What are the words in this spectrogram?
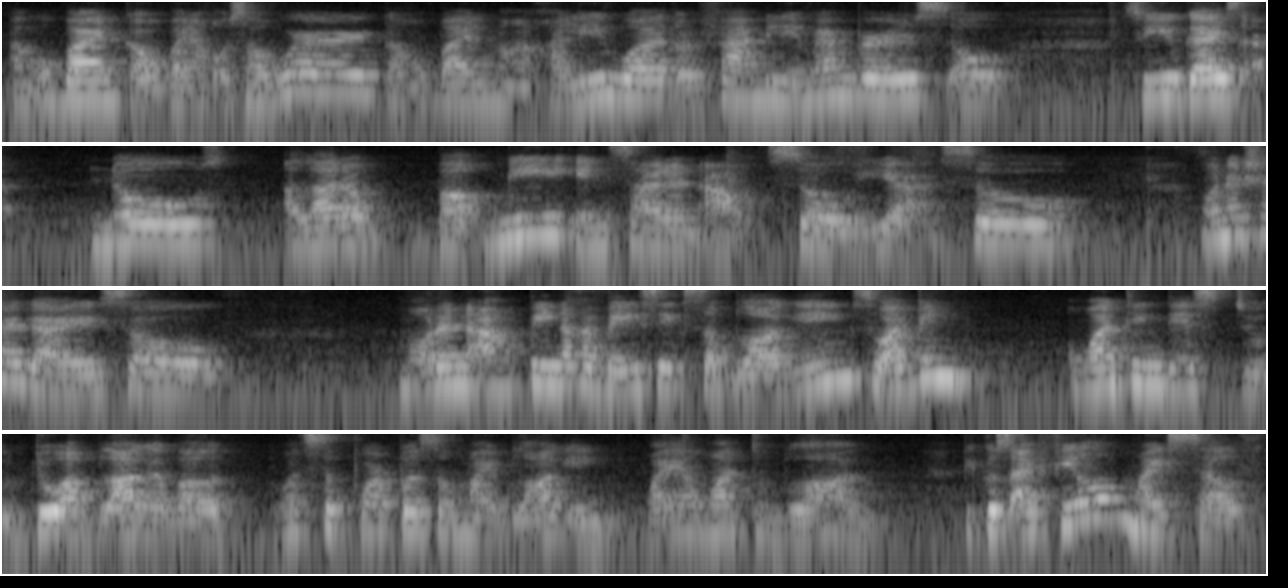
ang uban, kauban ako sa work, ang uban mga kaliwat or family members. So, so you guys knows a lot about me inside and out. So, yeah. So, muna siya guys. So, more na ang pinaka-basic sa blogging. So, I've been wanting this to do a blog about what's the purpose of my blogging. Why I want to blog. Because I feel myself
